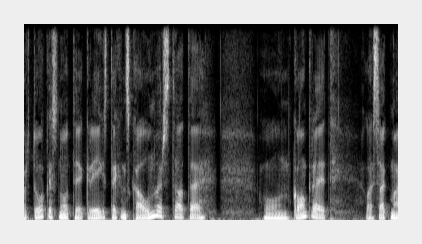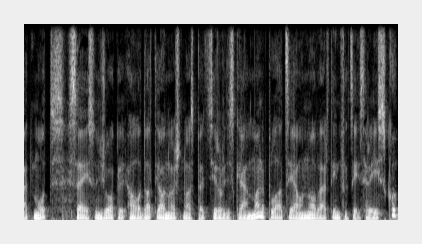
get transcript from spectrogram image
par to, kas notiek Rīgas Tehniskā Universitātē. Un konkrēti lai sekmētu mutes, sejas un žokļu audu atjaunošanos pēc ķirurģiskajām manipulācijām un novērstu infekcijas risku.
